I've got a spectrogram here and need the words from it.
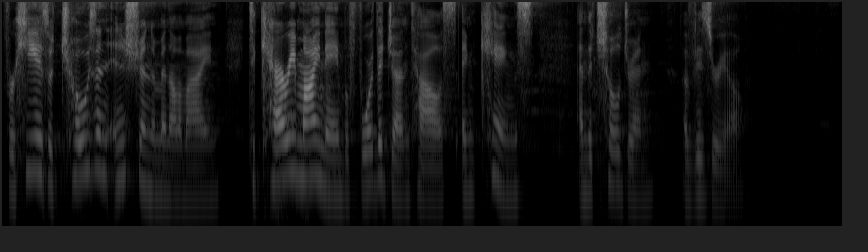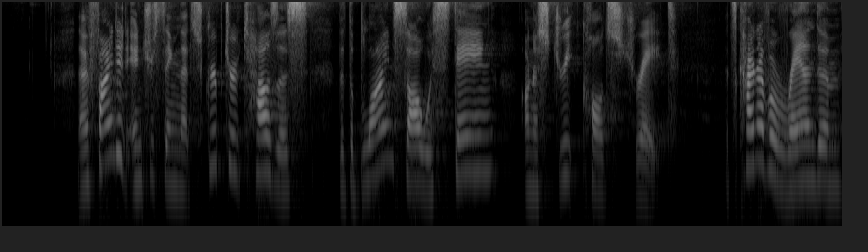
for he is a chosen instrument of mine to carry my name before the Gentiles and kings and the children of Israel. Now, I find it interesting that scripture tells us that the blind Saul was staying on a street called Straight. It's kind of a random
